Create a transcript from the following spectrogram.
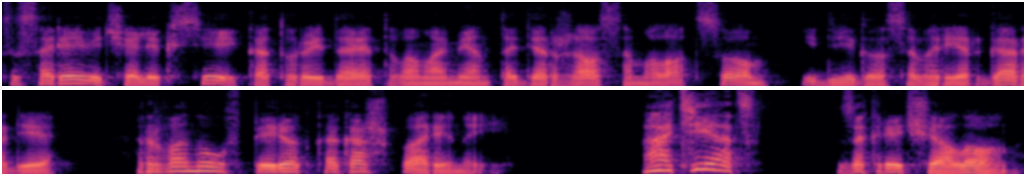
Цесаревич Алексей, который до этого момента держался молодцом и двигался в арьергарде, рванул вперед как ошпаренный. «Отец!» – закричал он.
